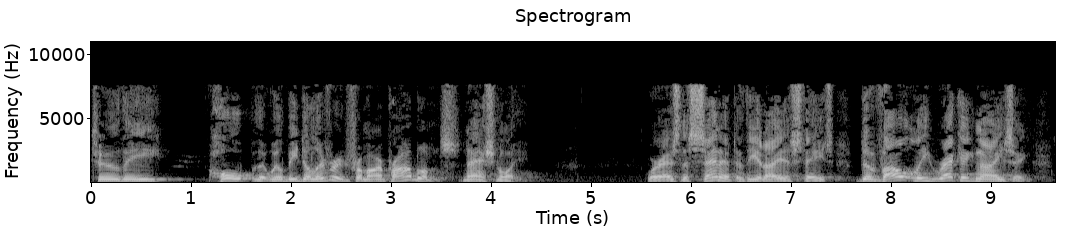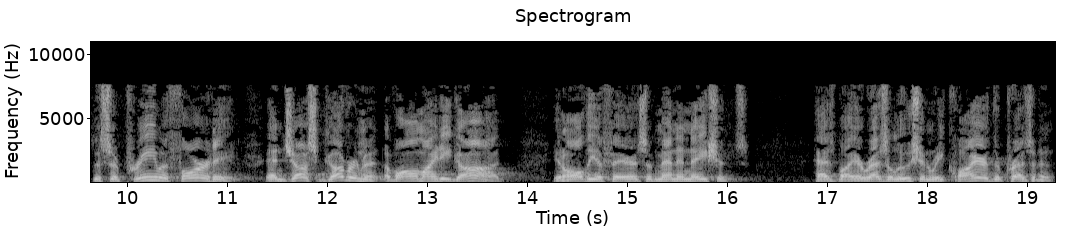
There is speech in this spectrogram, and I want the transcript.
to the hope that we'll be delivered from our problems nationally? Whereas the Senate of the United States, devoutly recognizing the supreme authority and just government of Almighty God in all the affairs of men and nations, has by a resolution required the President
